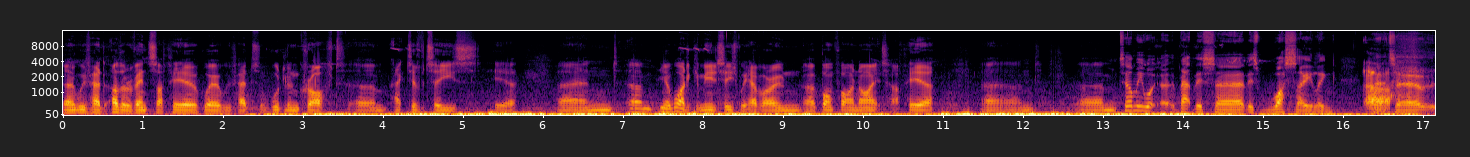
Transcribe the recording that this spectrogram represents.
Uh, we've had other events up here where we've had sort of woodland craft um, activities here, and um, you know wider communities. We have our own uh, bonfire night up here, and um, Tell me what about this uh, this wassailing, Ah. that, uh,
